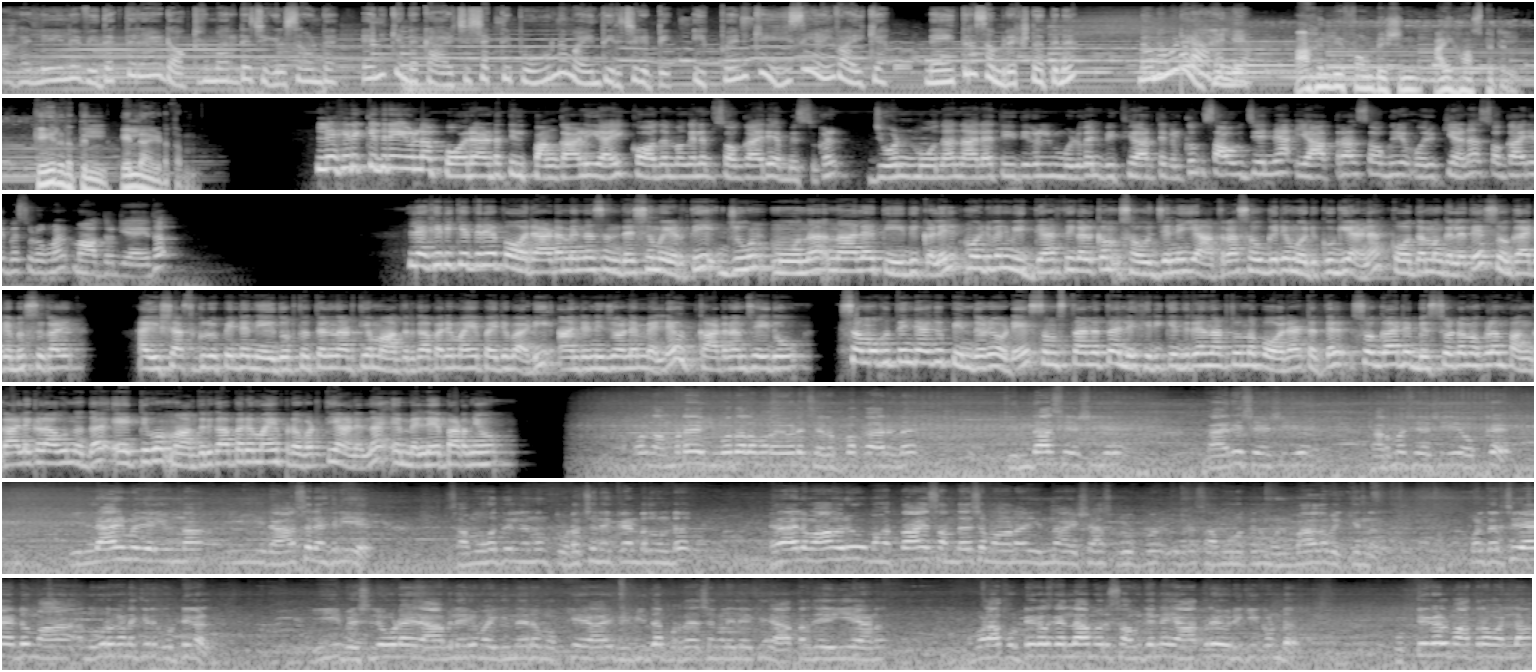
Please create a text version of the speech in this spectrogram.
അഹല്യയിലെ വിദഗ്ധരായ ഡോക്ടർമാരുടെ ചികിത്സ കൊണ്ട് എനിക്ക് എന്റെ കാഴ്ചശക്തി പൂർണമായും തിരിച്ചു കിട്ടി. ഇപ്പൊ എനിക്ക് ഈസിയായി വായിക്കാം. നേത്ര സംരക്ഷണത്തിന് നമ്മുടെ Ahalya. Ahalya foundation eye hospital കേരളത്തിൽ എല്ലായിടത്തും. ലഹരിക്കെതിരെയുള്ള പോരാട്ടത്തിൽ പങ്കാളിയായി കോതമംഗലം സ്വകാര്യ ബസ്സുകൾ ജൂൺ മൂന്ന് നാല് തീയതികളിൽ മുഴുവൻ വിദ്യാർത്ഥികൾക്കും സൗജന്യ യാത്രാ സൗകര്യം ഒരുക്കിയാണ് സ്വകാര്യ ബസ് ഉടമകൾ മാതൃകയായത്. ലഹരിക്കെതിരെ പോരാടമെന്ന സന്ദേശമുയർത്തി ജൂൺ മൂന്ന് നാല് തീയതികളിൽ മുഴുവൻ വിദ്യാർത്ഥികൾക്കും സൗജന്യ യാത്രാ സൗകര്യം ഒരുക്കുകയാണ് കോതമംഗലത്തെ സ്വകാര്യ ബസ്സുകൾ. ഐഷാസ് ഗ്രൂപ്പിന്റെ നേതൃത്വത്തിൽ നടത്തിയ മാതൃകാപരമായ പരിപാടി Antony John M L A ഉദ്ഘാടനം ചെയ്തു. സമൂഹത്തിന്റെ ആകെ പിന്തുണയോടെ സംസ്ഥാനത്ത് ലഹരിക്കെതിരെ നടത്തുന്ന പോരാട്ടത്തിൽ സ്വകാര്യ ബസ് ഉടമകളും പങ്കാളികളാകുന്നത് ഏറ്റവും മാതൃകാപരമായ പ്രവൃത്തിയാണെന്ന് എം എൽ എ പറഞ്ഞു. അപ്പോൾ നമ്മുടെ യുവതലമുറയുടെ ചെറുപ്പക്കാരുടെ ചിന്താശേഷിയെ കാര്യശേഷിയെ കർമ്മശേഷിയെ ഒക്കെ ഇല്ലായ്മ ചെയ്യുന്ന ഈ രാസലഹരിയെ സമൂഹത്തിൽ നിന്നും തുടച്ചു നീക്കേണ്ടതുണ്ട്. ഏതായാലും ആ ഒരു മഹത്തായ സന്ദേശമാണ് ഇന്ന് ഐഷാസ് ഗ്രൂപ്പ് ഇവിടെ സമൂഹത്തിന് മുൻപാകെ വയ്ക്കുന്നത് അപ്പോൾ തീർച്ചയായിട്ടും നൂറുകണക്കിന് കുട്ടികൾ ഈ ബസ്സിലൂടെ രാവിലെയും വൈകുന്നേരവും ഒക്കെയായി വിവിധ പ്രദേശങ്ങളിലേക്ക് യാത്ര ചെയ്യുകയാണ്. അപ്പോൾ ആ കുട്ടികൾക്കെല്ലാം ഒരു സൗജന്യ യാത്ര ഒരുക്കിക്കൊണ്ട് കുട്ടികൾ മാത്രമല്ല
